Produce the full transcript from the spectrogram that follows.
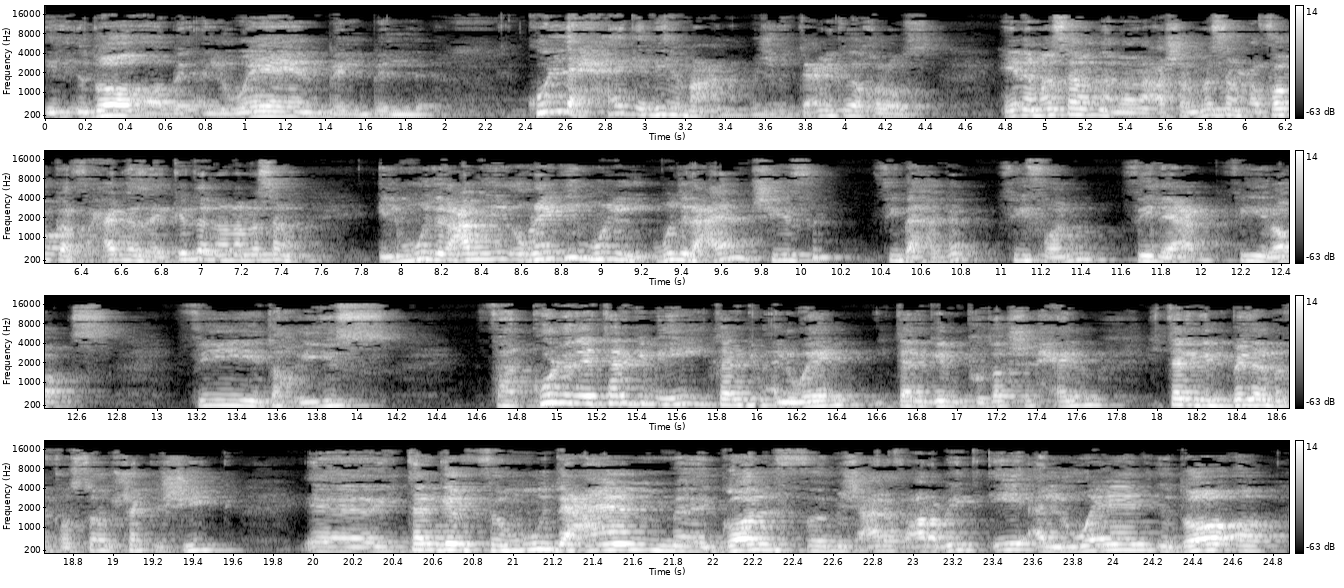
الإضاءة بالألوان بال, بال... كل حاجة ليها معنى مش بتتعمل كده خلاص. هنا مثلا أنا عشان مثلا أفكر في حاجة زي كده إن أنا مثلا ال mood العام إيه الأغنية دي؟ ال mood العام cheerful في بهجة في فن في لعب في رقص في تهيص فكل ده يترجم إيه؟ يترجم ألوان يترجم production حلو يترجم بدل متفصله بشكل شيك آه، يترجم في mood عام جولف مش عارف عربية إيه ألوان إضاءة.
